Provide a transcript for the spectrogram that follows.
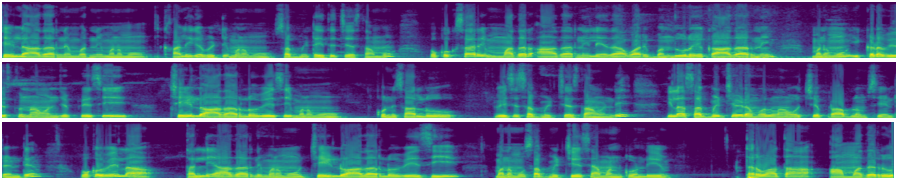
చైల్డ్ ఆధార్ నెంబర్ని మనము ఖాళీగా పెట్టి మనము సబ్మిట్ అయితే చేస్తాము. ఒక్కొక్కసారి మదర్ ఆధార్ని లేదా వారి బంధువుల యొక్క ఆధార్ని మనము ఇక్కడ వేస్తున్నామని చెప్పేసి చైల్డ్ ఆధార్లో వేసి మనము కొన్నిసార్లు వేసి సబ్మిట్ చేస్తామండి. ఇలా సబ్మిట్ చేయడం వలన వచ్చే ప్రాబ్లమ్స్ ఏంటంటే ఒకవేళ తల్లి ఆధార్ని మనము చైల్డ్ ఆధార్లో వేసి మనము సబ్మిట్ చేసామనుకోండి తర్వాత ఆ మదరు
